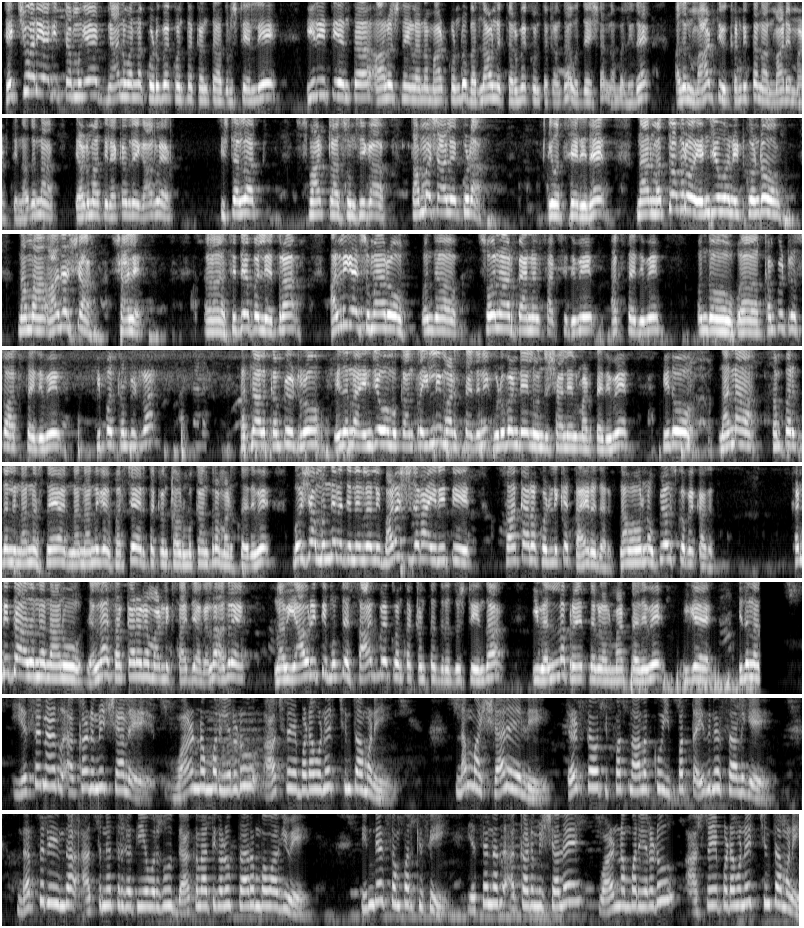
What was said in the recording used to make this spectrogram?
ಹೆಚ್ಚುವರಿಯಾಗಿ ತಮಗೆ ಜ್ಞಾನವನ್ನು ಕೊಡಬೇಕು ಅಂತಕ್ಕಂಥ ದೃಷ್ಟಿಯಲ್ಲಿ ಈ ರೀತಿಯಂಥ ಆಲೋಚನೆಗಳನ್ನು ಮಾಡಿಕೊಂಡು ಬದಲಾವಣೆ ತರಬೇಕು ಅಂತಕ್ಕಂಥ ಉದ್ದೇಶ ನಮ್ಮಲ್ಲಿದೆ. ಅದನ್ನು ಮಾಡ್ತೀವಿ. ಖಂಡಿತ ನಾನು ಮಾಡೇ ಮಾಡ್ತೀನಿ. ಅದನ್ನು ಎರಡು ಮಾತಿಲ್ಲ. ಯಾಕಂದರೆ ಈಗಾಗಲೇ ಇಷ್ಟೆಲ್ಲ ಸ್ಮಾರ್ಟ್ ಕ್ಲಾಸ್ ರೂಮ್ಸ್ ಈಗ ತಮ್ಮ ಶಾಲೆ ಕೂಡ ಇವತ್ತು ಸೇರಿದೆ. ನಾನು ಮತ್ತೊಬ್ಬರು ಎನ್ ಜಿ ಒನ ಇಟ್ಕೊಂಡು ನಮ್ಮ ಆದರ್ಶ ಶಾಲೆ ಸಿದ್ದೇಪಲ್ಲಿ ಹತ್ರ ಅಲ್ಲಿಗೆ ಸುಮಾರು ಒಂದು ಸೋಲಾರ್ ಪ್ಯಾನಲ್ಸ್ ಹಾಕ್ಸಿದ್ದೀವಿ, ಹಾಕ್ಸ್ತಾ ಇದ್ದೀವಿ. ಒಂದು ಕಂಪ್ಯೂಟರ್ಸ್ ಹಾಕ್ಸ್ತಾ ಇದ್ದೀವಿ. ಇಪ್ಪತ್ತು ಕಂಪ್ಯೂಟ್ರಾ, ಹದಿನಾಲ್ಕು ಕಂಪ್ಯೂಟ್ರು. ಇದನ್ನು ಎನ್ ಜಿ ಒ ಮುಖಾಂತರ ಇಲ್ಲಿ ಮಾಡಿಸ್ತಾ ಇದ್ದೀನಿ. ಗುಡಬಂಡೆಯಲ್ಲಿ ಒಂದು ಶಾಲೆಯಲ್ಲಿ ಮಾಡ್ತಾ ಇದ್ದೀವಿ. ಇದು ನನ್ನ ಸಂಪರ್ಕದಲ್ಲಿ ನನ್ನ ಸ್ನೇಹ ನನಗೆ ಪರಿಚಯ ಇರತಕ್ಕಂಥವ್ರ ಮುಖಾಂತರ ಮಾಡಿಸ್ತಾ ಇದ್ದೀವಿ. ಬಹುಶಃ ಮುಂದಿನ ದಿನಗಳಲ್ಲಿ ಭಾಳಷ್ಟು ಜನ ಈ ರೀತಿ ಸಹಕಾರ ಕೊಡಲಿಕ್ಕೆ ತಯಾರಿದ್ದಾರೆ. ನಾವು ಅವ್ರನ್ನ ಉಪಯೋಗಿಸ್ಕೋಬೇಕಾಗುತ್ತೆ. ಖಂಡಿತ ಅದನ್ನು ನಾನು ಎಲ್ಲ ಸರ್ಕಾರನೇ ಮಾಡ್ಲಿಕ್ಕೆ ಸಾಧ್ಯ ಆಗಲ್ಲ. ಆದರೆ ನಾವು ಯಾವ ರೀತಿ ಮುಂದೆ ಸಾಗಬೇಕು ಅಂತಕ್ಕಂಥದ್ರ ದೃಷ್ಟಿಯಿಂದ ಇವೆಲ್ಲ ಪ್ರಯತ್ನಗಳನ್ನು ಮಾಡ್ತಾ ಇದ್ದೀವಿ ಹೀಗೆ ಇದನ್ನು ಎಸ್ ಎನ್ ಆರ್ ಅಕಾಡೆಮಿ ಶಾಲೆ, ವಾರ್ಡ್ ನಂಬರ್ ಎರಡು, ಆಶ್ರಯ ಬಡಾವಣೆ ಚಿಂತಾಮಣಿ. ನಮ್ಮ ಶಾಲೆಯಲ್ಲಿ ಎರಡು ಸಾವಿರದ ಇಪ್ಪತ್ತ್ನಾಲ್ಕು ಇಪ್ಪತ್ತೈದನೇ ಸಾಲಿಗೆ ನರ್ಸರಿಯಿಂದ ಹತ್ತನೇ ತರಗತಿಯವರೆಗೂ ದಾಖಲಾತಿಗಳು ಪ್ರಾರಂಭವಾಗಿವೆ. ಹಿಂದೆ ಸಂಪರ್ಕಿಸಿ ಎಸ್ ಎನ್ ಆರ್ ಅಕಾಡೆಮಿ ಶಾಲೆ, ವಾರ್ಡ್ ನಂಬರ್ ಎರಡು, ಆಶ್ರಯ ಬಡಾವಣೆ Chintamani.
